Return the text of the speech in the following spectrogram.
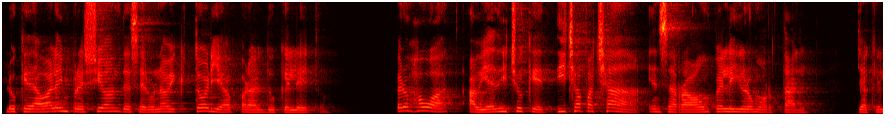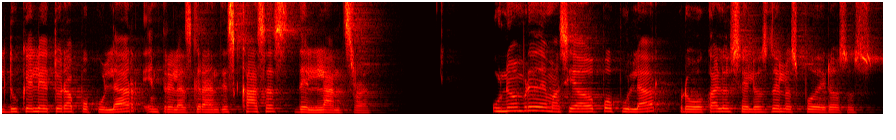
lo que daba la impresión de ser una victoria para el duque Leto. Pero Jawad había dicho que dicha fachada encerraba un peligro mortal, ya que el duque Leto era popular entre las grandes casas del Landsrat. Un hombre demasiado popular provoca los celos de los poderosos,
